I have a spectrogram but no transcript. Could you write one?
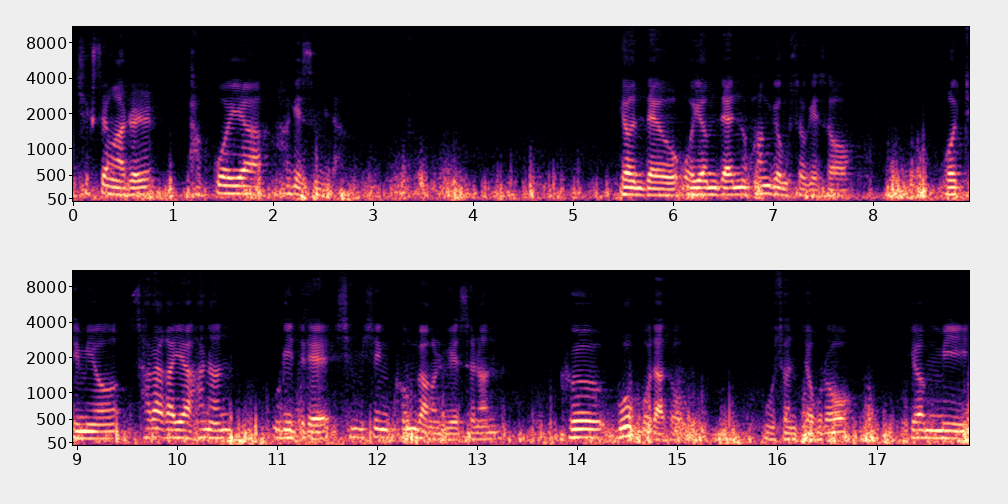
식생활을 바꿔야 하겠습니다. 현대의 오염된 환경 속에서 버티며 살아가야 하는 우리들의 심신 건강을 위해서는 그 무엇보다도 우선적으로 현미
